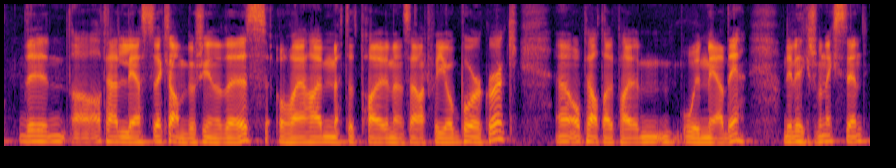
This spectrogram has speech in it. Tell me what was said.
at, det, at jeg har lest reklamebrosjyrene deres, og jeg har møtt et par mens jeg har vært på jobb på WorkWork, eh, og prata et par ord med de. De virker som en ekstremt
